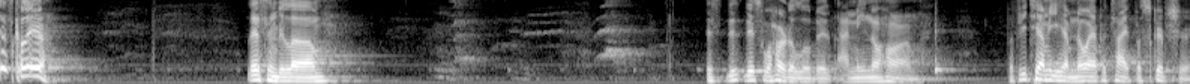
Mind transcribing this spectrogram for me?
It's clear. Listen, beloved. This, this, this will hurt a little bit. I mean no harm. But if you tell me you have no appetite for Scripture,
